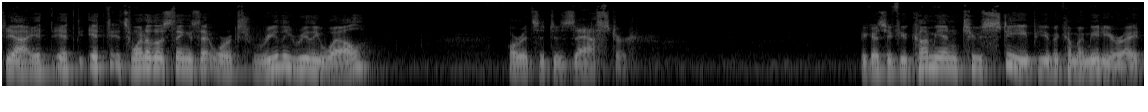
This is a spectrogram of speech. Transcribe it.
yeah, it, it, it, it's one of those things that works really, really well, or it's a disaster. Because if you come in too steep, you become a meteorite.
